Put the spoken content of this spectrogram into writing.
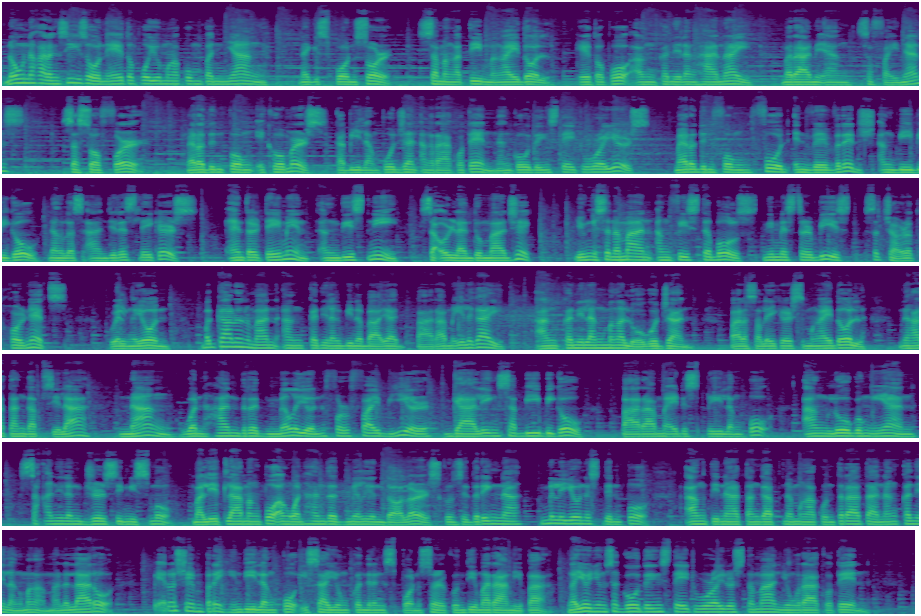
Noong nakarang season, ito po yung mga kumpanyang nag-sponsor sa mga team, mga idol. Ito po ang kanilang hanay. Marami ang sa finance, sa software. Meron din pong e-commerce, kabilang po dyan ang Rakuten ng Golden State Warriors. Meron din pong food and beverage ang BBGO ng Los Angeles Lakers. Entertainment ang Disney sa Orlando Magic. Yung isa naman ang Feastables ni Mr. Beast sa Charlotte Hornets. Well ngayon, magkano naman ang kanilang binabayad para mailagay ang kanilang mga logo dyan? Para sa Lakers mga idol, nakatanggap sila ng 100 million for 5 year galing sa BBGO para ma-display lang po ang logong iyan sa kanilang jersey mismo. Maliit lamang po ang 100 million dollars considering na milyones din po ang tinatanggap ng mga kontrata ng kanilang mga manlalaro. Pero syempre, hindi lang po isa yung kanilang sponsor kundi marami pa. Ngayon yung sa Golden State Warriors naman yung Rakuten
